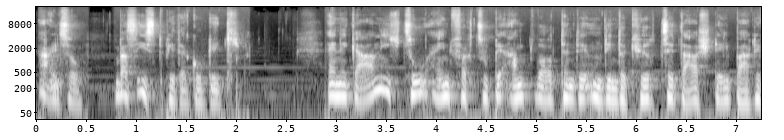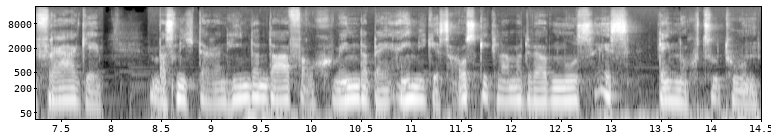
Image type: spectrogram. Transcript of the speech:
Also, was ist Pädagogik? Eine gar nicht so einfach zu beantwortende und in der Kürze darstellbare Frage, was nicht daran hindern darf, auch wenn dabei einiges ausgeklammert werden muss, es dennoch zu tun.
